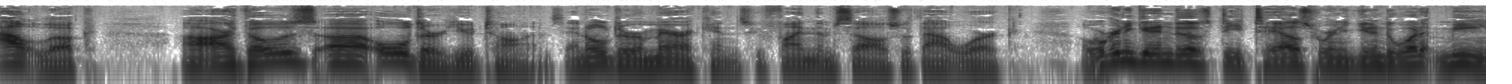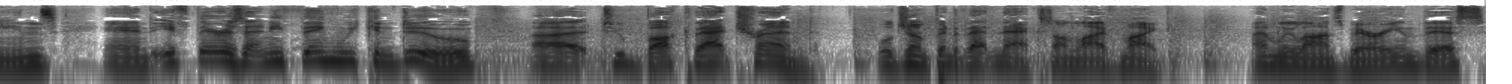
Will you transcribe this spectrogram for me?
outlook uh, are those uh, older Utahns and older Americans who find themselves without work. We're going to get into those details. We're going to get into what it means and if there is anything we can do uh, to buck that trend. We'll jump into that next on Live Mic. I'm Lee Lonsberry, and this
